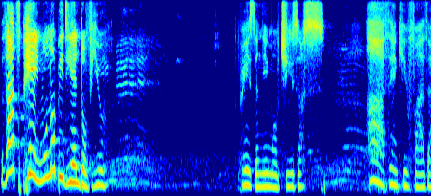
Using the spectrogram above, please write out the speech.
That pain will not be the end of you. Praise the name of Jesus. Ah, thank you, Father.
